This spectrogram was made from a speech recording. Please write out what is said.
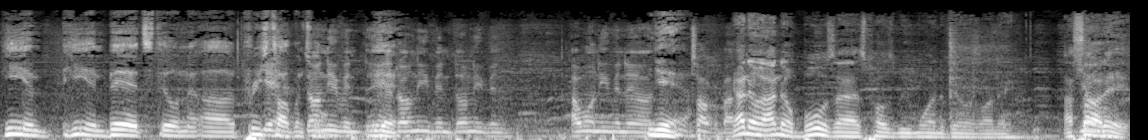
he in he in bed still. In the, uh, priest yeah, talking don't him. even. Yeah, don't even. Don't even. I won't even uh, Yeah. talk about. I it. know, I know. Bullseye is supposed to be one of the villains on there. I saw Yo, that.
